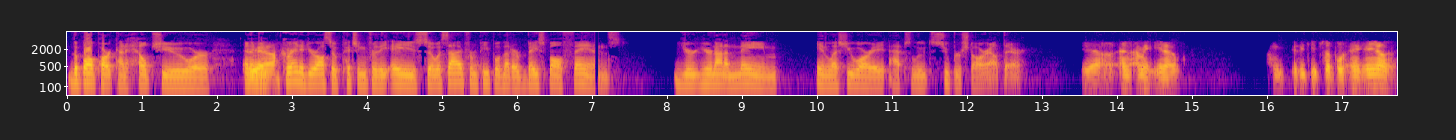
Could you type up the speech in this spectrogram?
the ballpark kind of helps you. Or and I Yeah. mean, granted, you're also pitching for the A's, so aside from people that are baseball fans, you're you're not a name unless you are a absolute superstar out there. Yeah, and I mean, you know, if he keeps up, with, you know,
